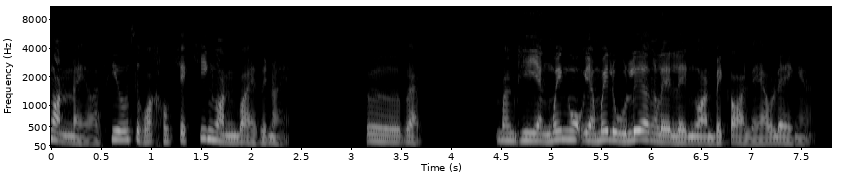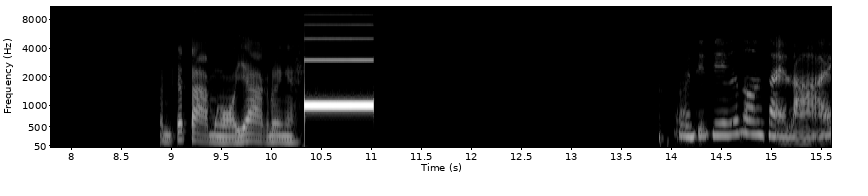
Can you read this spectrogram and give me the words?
งอนหน่อยวะพี่รู้สึกว่าเขาจะขี้งอนบ่อยไปหน่อยเออแบบ บางทียังไม่งงยังไม่รู้เรื่องเลยเลยงอนไปก่อนแล้วเลยเงี้ยมันก็ตามงอยากด้วยไงเออดีๆก็โดนใส่ร้าย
